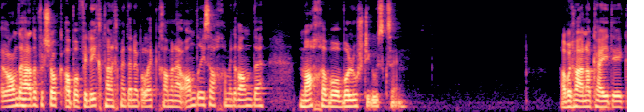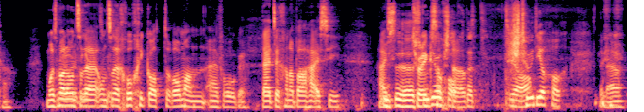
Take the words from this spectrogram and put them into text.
Randenherdöpfelstock, aber vielleicht habe ich mir dann überlegt, kann man auch andere Sachen mit Randen machen, wo, wo lustig aussehen. Aber ich habe auch noch keine Idee gehabt. Muss mal unseren unsere Küchengott Roman äh, fragen. Der hat sicher noch ein paar heiße, heiße Unser Tricks am Start. Ja. Studiokoch. Genau.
